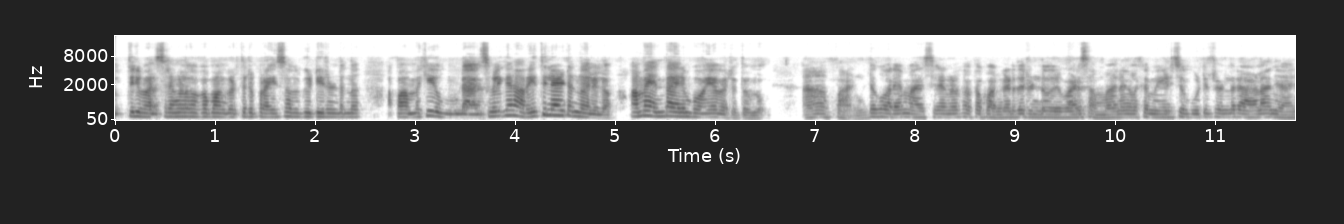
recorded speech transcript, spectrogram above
ഒത്തിരി മത്സരങ്ങൾക്കൊക്കെ പങ്കെടുത്തിട്ട് പ്രൈസ് ഒക്കെ കിട്ടിയിട്ടുണ്ടെന്ന്. അപ്പൊ അമ്മയ്ക്ക് ഡാൻസ് കളിക്കാൻ അറിയത്തില്ലായിട്ടൊന്നുമല്ലല്ലോ അമ്മ എന്തായാലും പോയേ പറ്റത്തുള്ളൂ. ആ പണ്ട് കുറെ മത്സരങ്ങൾക്കൊക്കെ പങ്കെടുത്തിട്ടുണ്ട്. ഒരുപാട് സമ്മാനങ്ങളൊക്കെ മേടിച്ചു കൂട്ടിയിട്ടുള്ള ഒരാളാ ഞാൻ.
